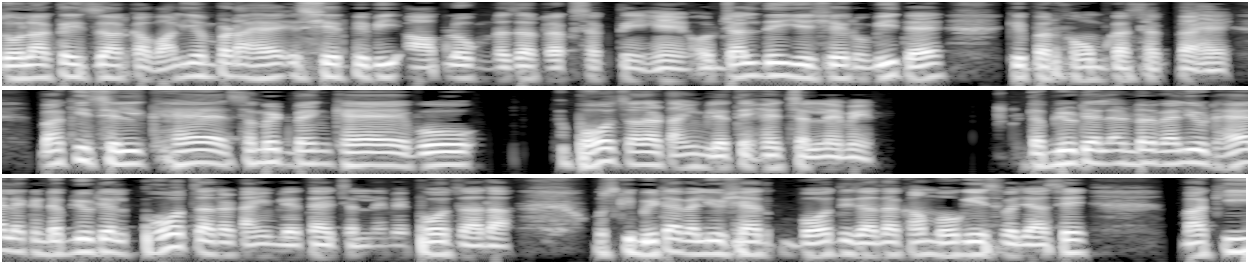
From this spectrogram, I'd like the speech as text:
दो लाख तेईस हज़ार का वॉल्यूम पड़ा है, इस शेयर पे भी आप लोग नज़र रख सकते हैं। और जल्दी ये शेयर उम्मीद है कि परफॉर्म कर सकता है। बाकी सिल्क है, समिट बैंक है, वो बहुत ज़्यादा टाइम लेते हैं चलने में। डब्ल्यू टी एल अंडर वैल्यूड है, लेकिन डब्ल्यू टी एल बहुत ज़्यादा टाइम लेता है चलने में, बहुत ज़्यादा। उसकी बीटा वैल्यू शायद बहुत ही ज़्यादा कम होगी इस वजह से। बाकी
